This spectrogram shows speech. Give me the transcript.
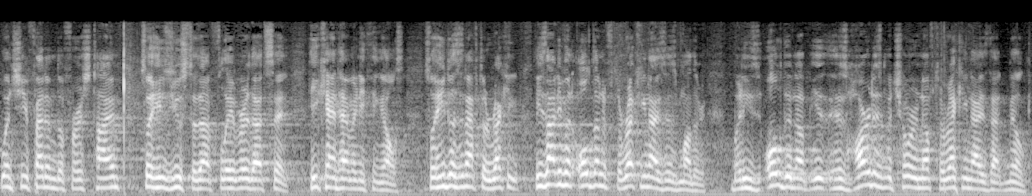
when she fed him the first time. So he's used to that flavor, that's it. He can't have anything else. So he doesn't have to recognize, he's not even old enough to recognize his mother, but he's old enough, his heart is mature enough to recognize that milk.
